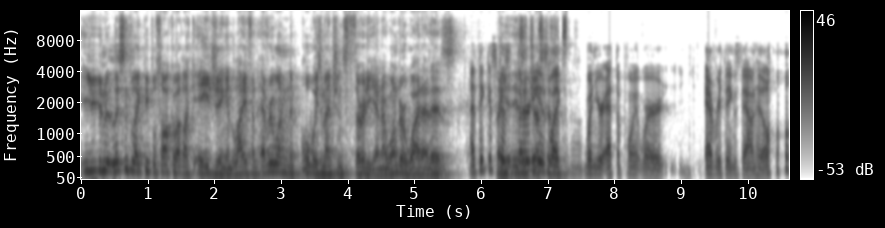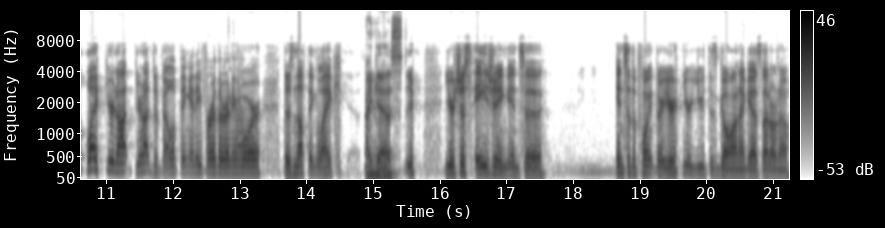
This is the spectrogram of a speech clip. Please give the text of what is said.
you listen to like people talk about like aging and life, and everyone always mentions 30, and I wonder why that is. I think it's Like, because is 30 is, is 'cause like when you're at the point where everything's downhill. like you're not you're not developing any further anymore. There's nothing like I guess. you- you're just aging into into the point where your your youth is gone. I guess I don't know.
